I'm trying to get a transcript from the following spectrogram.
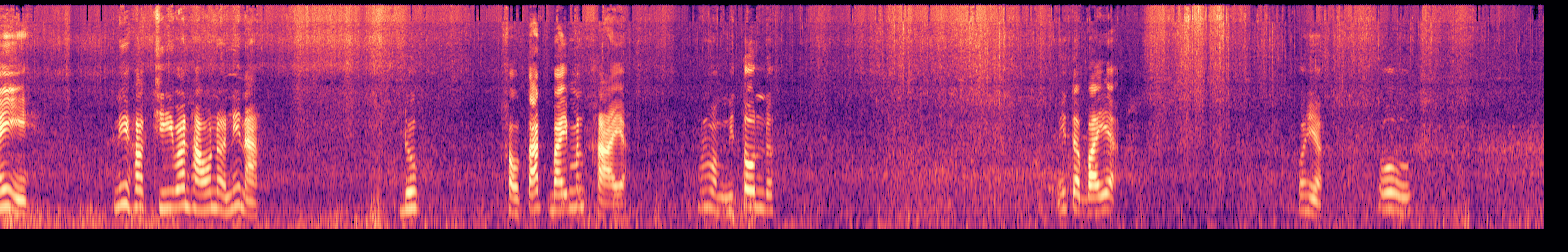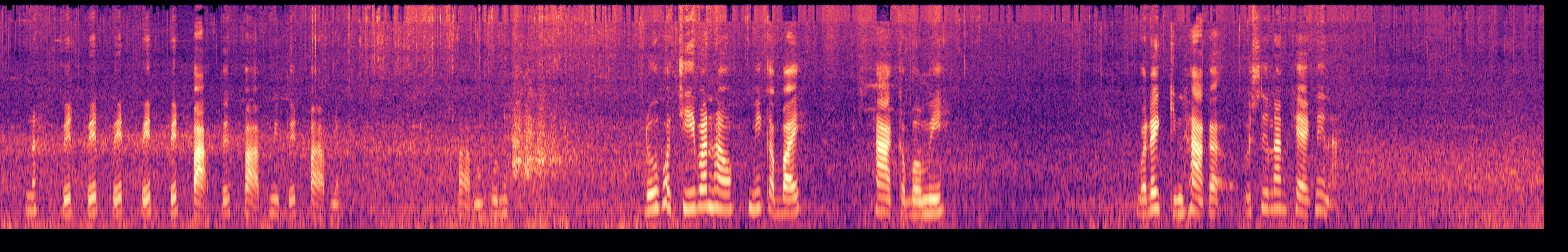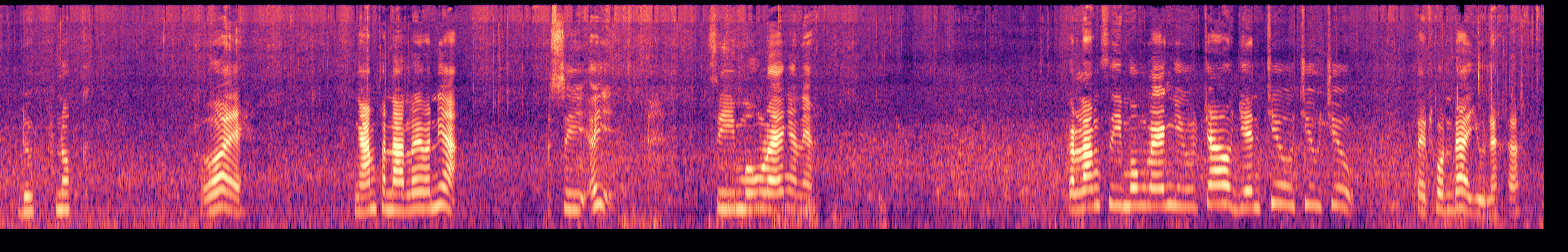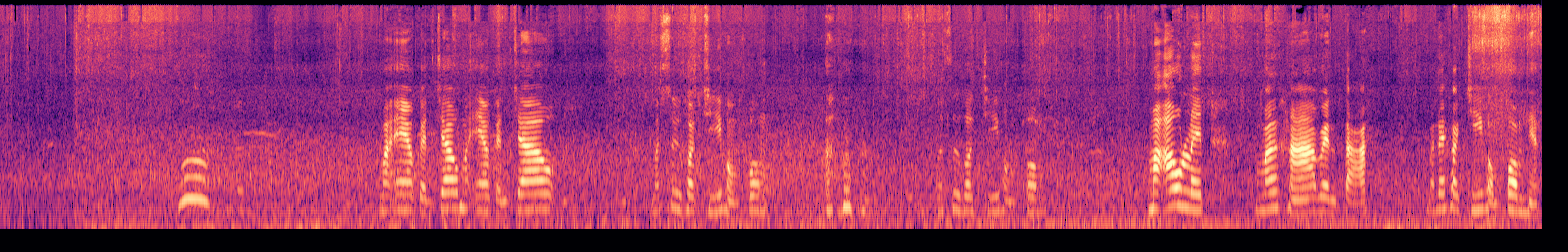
นี่ นี่ผักชีบ้านเฮาเนอะนี่นะดู เขาตัดใบมันขายอะ มันแบบมีต้นเด้อมีแต่ใบอะว่าเนี่ยโอ้นะเป็ดเป็ดเป็ดเป็ดเป็ดปาบเป็ดปาบมีเป็ดปาบเนี่ยปาบมันพูดนะดูผักชีบ้านเฮามีกับใบหากกับบ่มีว่าได้กินหากอะไปซื้อร้านแขกนี่นะ ดูนก โอ้ย งามขนาดเลยวันเนี้ยสี่เอ้ยสี่โมงแรงอะเนี่ยกำลังสี่โมงแรงอยู่เจ้าเย็นชิวชิวชิวแต่ทนได้อยู่นะคะมาแอลกันเจ้ามาแอลกันเจ้า มาซื้อผักชีของป้อม มาซื้อผักชีของป้อม มาเอาเล็ดมาหาแว่นตา มาได้ผักชีของป้อมเนี่ย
